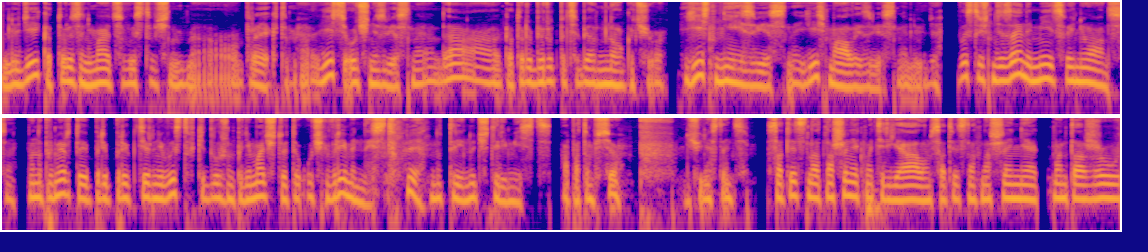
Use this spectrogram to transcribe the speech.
людей, которые занимаются выставочными э, проектами. Есть очень известные, да, которые берут под себя много чего. Есть неизвестные, есть малоизвестные люди. Выставочный дизайн имеет свои нюансы. Ну, например, ты при проектировании выставки должен понимать, что это очень временная история, ну, три, ну, четыре месяца. А потом все, ничего не останется. Соответственно, отношение к материалам, соответственно, отношение к монтажу.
